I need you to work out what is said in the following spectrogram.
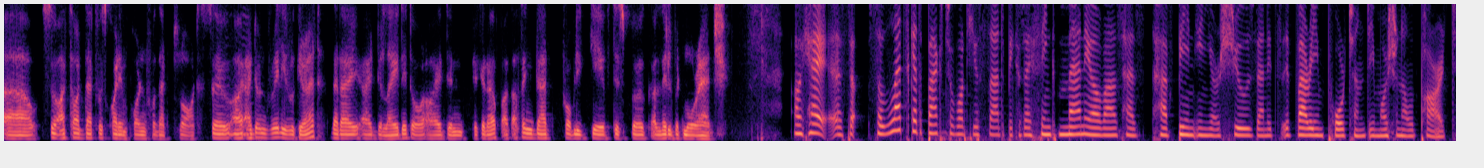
Uh, so i thought that was quite important for that plot. So I, I, don't really regret that I, I delayed it or i didn't pick it up. I, I think that probably gave this book a little bit more edge Okay, uh, so so let's get back to what you said because I think many of us has have been in your shoes and it's a very important emotional part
